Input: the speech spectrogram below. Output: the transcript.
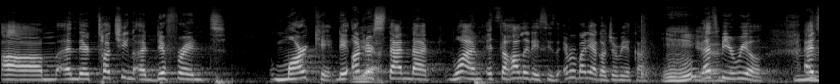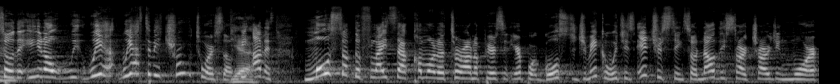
um, and they're touching a different market. They understand that one, it's the holiday season. Everybody I got Jamaica. Mm-hmm. Let's be real. And mm-hmm. so the, you know, we, we we have to be true to ourselves. Be Yeah. honest. Most of the flights that come out of Toronto Pearson Airport goes to Jamaica, which is interesting. So now they start charging more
